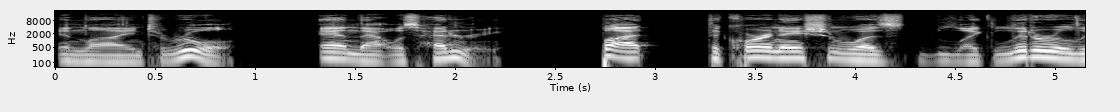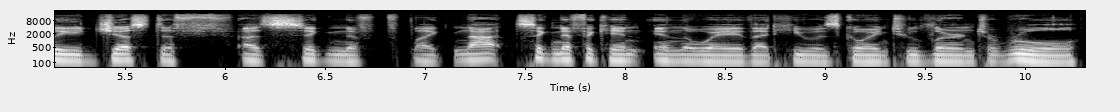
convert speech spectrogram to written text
in line to rule, and that was Henry. But the coronation was like literally just a, a signif- like not significant in the way that he was going to learn to rule.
